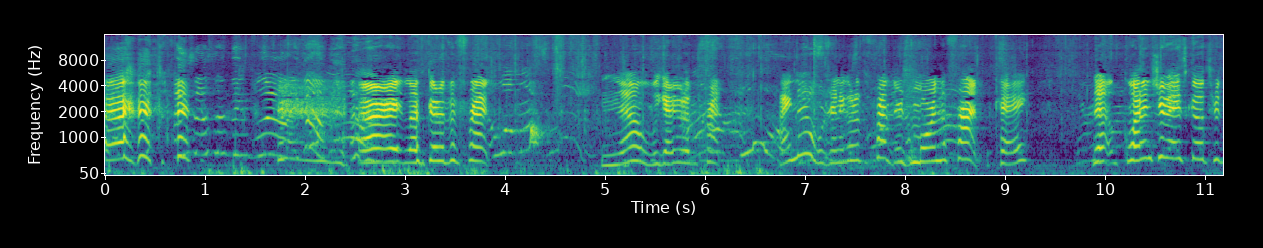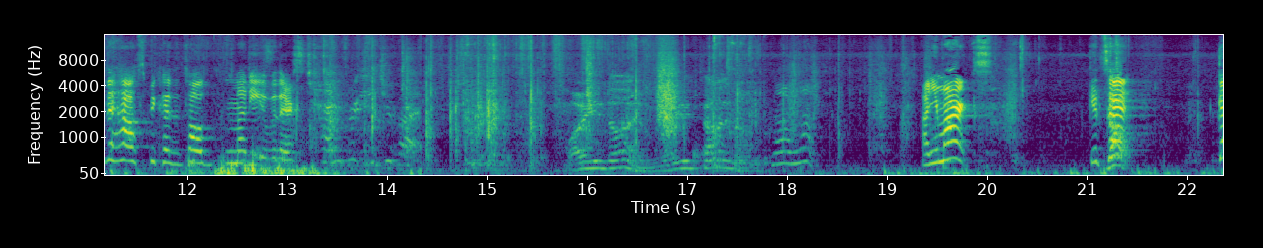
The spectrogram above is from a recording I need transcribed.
I saw something blue. I know. All right, let's go to the front. One more for me. No, we gotta go to the front. I know, we're gonna go to the front. There's more in the front, okay? Now, why don't you guys go through the house because it's all muddy over there. Ten for each of us. Why are you done? What are you telling them? No, I'm not. On your marks. Get set. Go.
